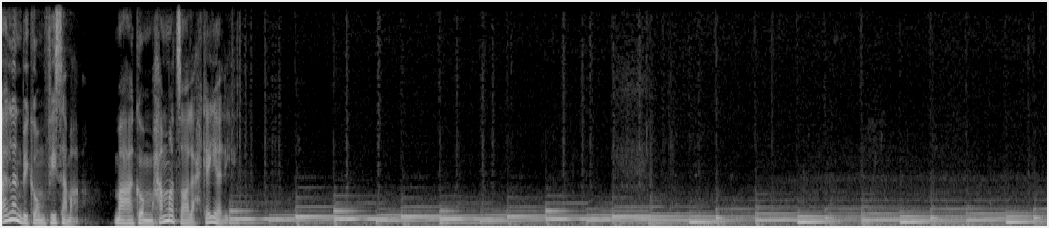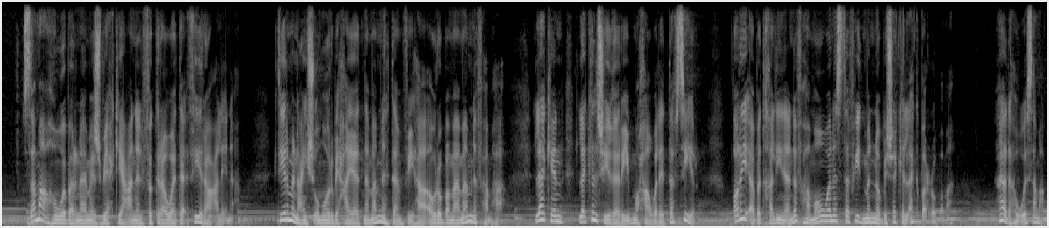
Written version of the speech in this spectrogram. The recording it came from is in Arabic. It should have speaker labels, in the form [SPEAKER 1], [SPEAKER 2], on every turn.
[SPEAKER 1] أهلا بكم في سمع معكم محمد صالح كيالي. سمع هو برنامج بيحكي عن الفكرة وتأثيرها علينا. كتير منعيش أمور بحياتنا ما منهتم فيها أو ربما ما منفهمها. لكن لكل شيء غريب محاولة تفسير. طريقة بتخلينا نفهمه ونستفيد منه بشكل أكبر ربما. هذا هو سمع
